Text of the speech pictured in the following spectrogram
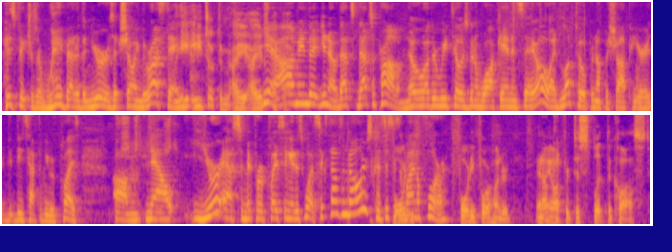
His pictures are way better than yours at showing the rust stains. He, he took them. I, I expect Yeah, that. I mean, that, you know, that's that's a problem. No other retailer is going to walk in and say, "Oh, I'd love to open up a shop here. These have to be replaced." Um, now, your estimate for replacing it is what, six thousand dollars? Because this is a vinyl floor, 4,400. And I offered to split the cost.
